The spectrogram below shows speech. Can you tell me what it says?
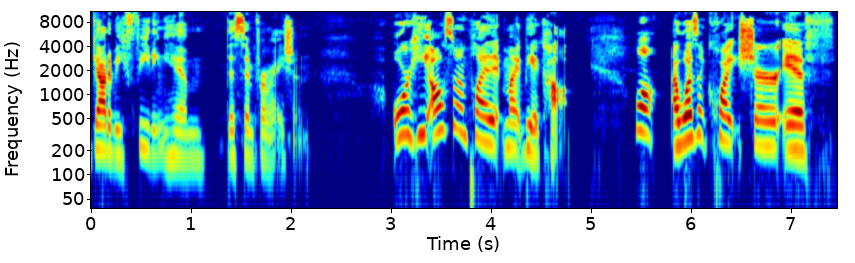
got to be feeding him this information. Or he also implied it might be a cop. Well, I wasn't quite sure if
